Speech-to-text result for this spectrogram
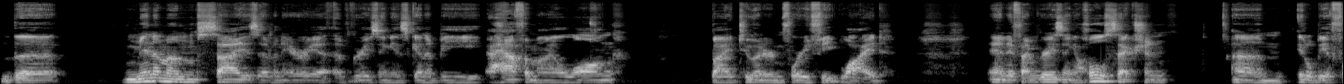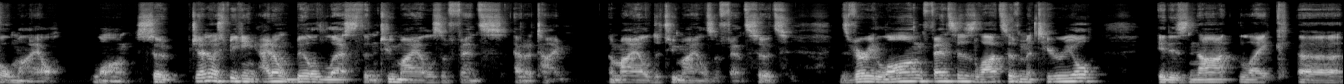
the minimum size of an area of grazing is going to be a half a mile long by 240 feet wide. And if I'm grazing a whole section, um, it'll be a full mile long. So generally speaking, I don't build less than two miles of fence at a time, a mile to two miles of fence. So it's it's very long fences, lots of material. It is not like uh,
